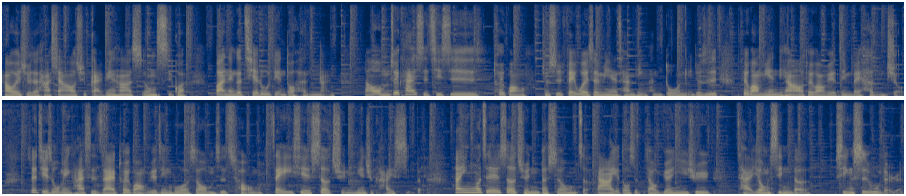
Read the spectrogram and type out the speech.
他会觉得他想要去改变他的使用习惯，不然那个切入点都很难。然后我们最开始其实推广就是非卫生棉的产品很多年，就是推广棉条、推广月经杯很久，所以其实我们一开始在推广月经裤的时候，我们是从这一些社群里面去开始的。那因为这些社群的使用者，大家也都是比较愿意去采用新的新事物的人，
